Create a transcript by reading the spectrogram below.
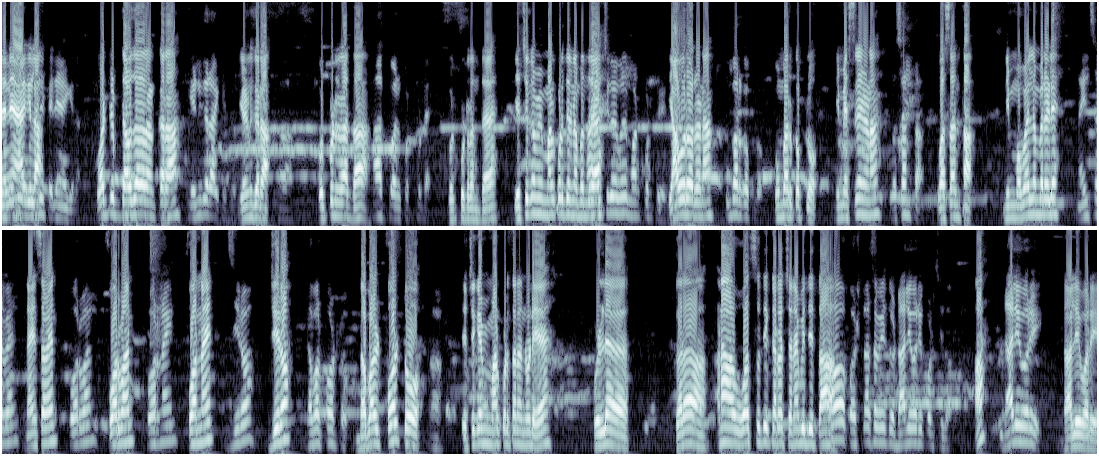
ತೆನೆ ಆಗಿಲ್ಲ. ತೆನೆ ಆಗಿಲ್ಲ. ಒಟ್ಟು ಯಾವ್ದಾದ್ರು ಅಂಕರ ಎಣ್ಗರ ಹಾಕಿದ್ದು. ಎಣ್ಗರ. ಕೊಟ್ಬಿಡ್ರಂತ ಹಾಕ್ ಕೊಟ್ಬಿಟ್ಟೆ. ಕೊಟ್ಬಿಡ್ರಂತೆ ಹೆಚ್ಚು ಕಮ್ಮಿ ಮಾಡ್ಕೊಡ್ತೀನಿ ಬಂದ್ರೆ? ಹೆಚ್ಚು ಕಮ್ಮಿ ಮಾಡ್ಕೊಡ್ತೀವಿ. ಯಾವ ಅಣ್ಣ? ಕುಂಬಾರ್ ಕೊಪ್ಪಲು ಕುಂಬಾರ್ ಕೊಪ್ಲು. ನಿಮ್ ಹೆಸರೇನಣ್ಣ ವಸಂತ. ವಸಂತ. ನಿಮ್ ಮೊಬೈಲ್ ನಂಬರ್ ಹೇಳಿ? Nine seven nine seven four one four one four nine four nine zero zero double four two. Double four two. ಹೆಚ್ಚು ಕಮ್ಮಿ ಮಾಡ್ಕೊಡ್ತಾನೆ ನೋಡಿ. ಒಳ್ಳೆ ಕರ ಅಣ್ಣ ಹೋದ್ ಸತಿ ಕರ ಚೆನ್ನಾಗ್ ಬಿದ್ದಿತ್ತಾ? ಫಸ್ಟ್ ಕ್ಲಾಸ್ ಡಾಲಿವರಿ ಕೊಡ್ಸಿದ್ದು. ಆ? ಡಾಲಿವರಿ ಡಾಲಿವರಿ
